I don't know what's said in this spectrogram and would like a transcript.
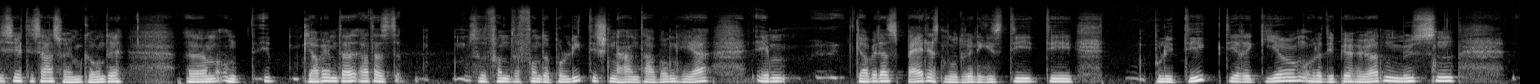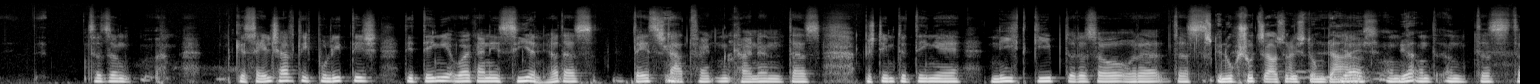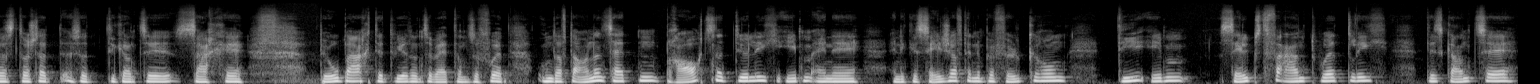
Ich sehe das auch so im Grunde. Ähm, und ich glaube eben, dass von von der politischen Handhabung her eben, glaube dass beides notwendig ist. Die, die Politik, die Regierung oder die Behörden müssen sozusagen gesellschaftlich, politisch die Dinge organisieren, ja, dass das stattfinden können, dass bestimmte Dinge nicht gibt oder so oder dass, dass genug Schutzausrüstung da ja, ist und, ja. und, und dass, dass da statt, also die ganze Sache beobachtet wird und so weiter und so fort. Und auf der anderen Seite braucht es natürlich eben eine, eine Gesellschaft, eine Bevölkerung, die eben selbstverantwortlich das Ganze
